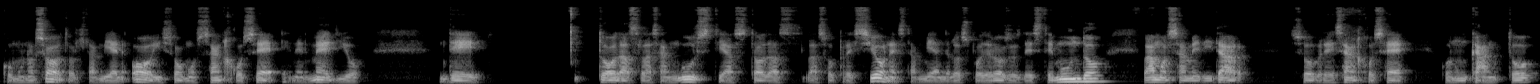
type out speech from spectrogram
como nosotros también hoy somos San José en el medio de todas las angustias, todas las opresiones también de los poderosos de este mundo, vamos a meditar sobre San José con un canto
